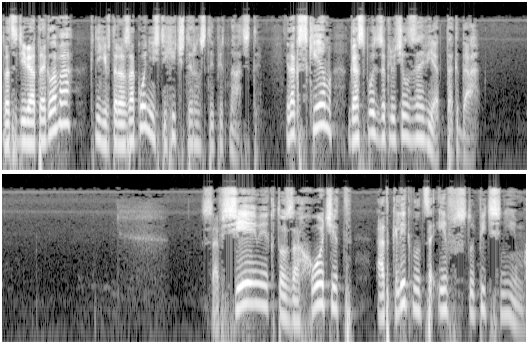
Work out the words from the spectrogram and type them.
29 глава книги Второзакония, стихи 14 и 15. Итак, с кем Господь заключил завет тогда – со всеми, кто захочет откликнуться и вступить с Ним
